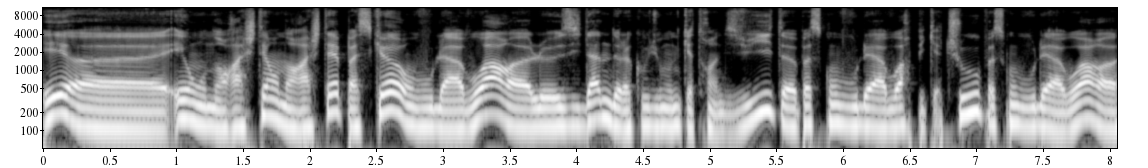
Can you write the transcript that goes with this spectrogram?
et, et on en rachetait, on en rachetait parce que on voulait avoir le Zidane de la Coupe du Monde 98, parce qu'on voulait avoir Pikachu, parce qu'on voulait avoir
